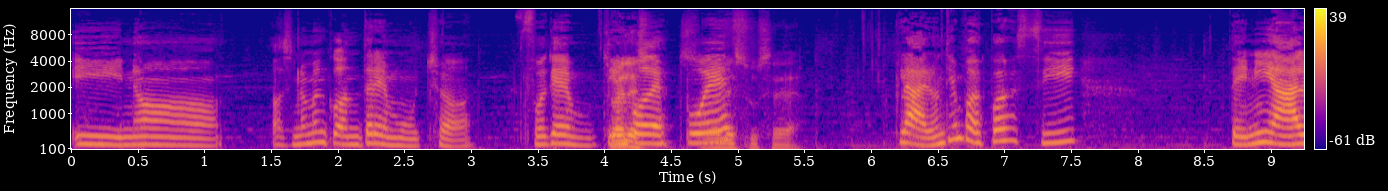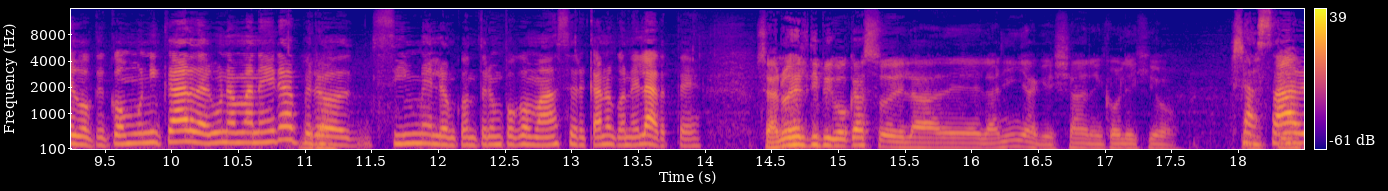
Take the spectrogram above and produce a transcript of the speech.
y no, o sea, no me encontré mucho. Fue que un tiempo después. Suele suceder. Claro, un tiempo después sí tenía algo que comunicar de alguna manera, pero sí me lo encontré un poco más cercano con el arte. O sea, no es el típico caso de la, de la niña que ya en el colegio... Ya sabe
